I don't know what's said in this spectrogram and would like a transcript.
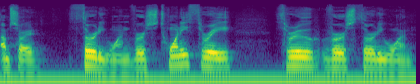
I'm sorry, 31, verse 23 through verse 31.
